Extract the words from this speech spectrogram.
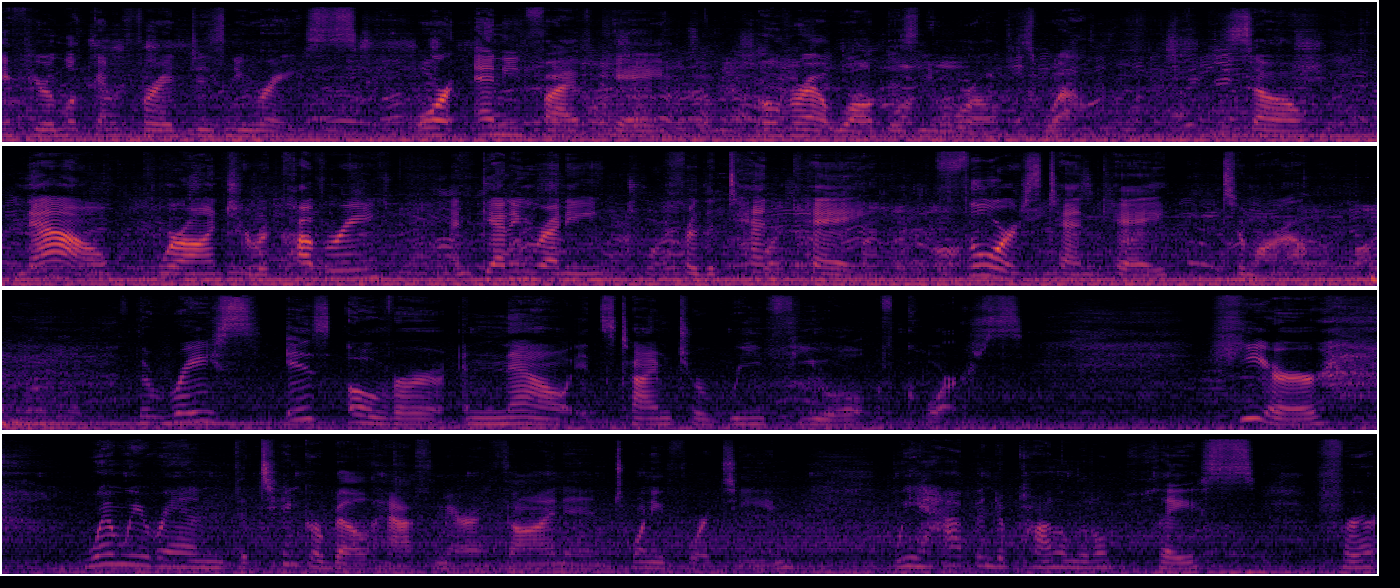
if you're looking for a Disney race or any 5K over at Walt Disney World as well. So now we're on to recovery and getting ready for the 10K, Thor's 10K tomorrow. The race is over and now it's time to refuel, of course. Here, when we ran the Tinkerbell Half Marathon in 2014, we happened upon a little place for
